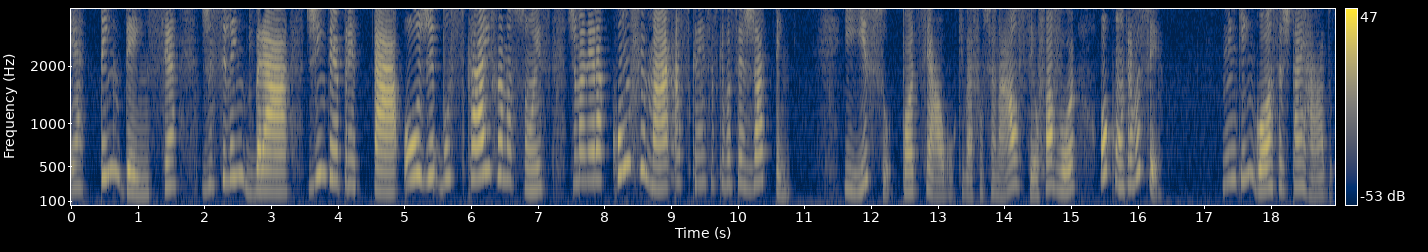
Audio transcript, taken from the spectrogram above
é a tendência de se lembrar, de interpretar ou de buscar informações de maneira a confirmar as crenças que você já tem. E isso pode ser algo que vai funcionar ao seu favor ou contra você. Ninguém gosta de estar errado.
